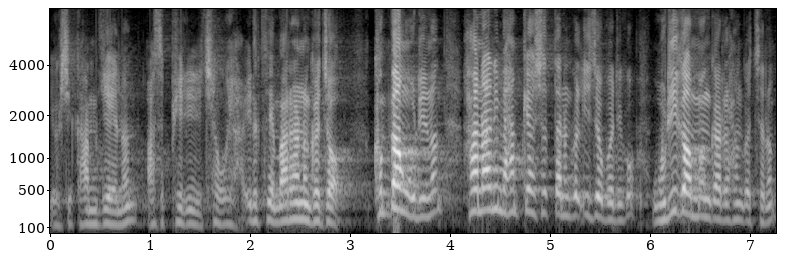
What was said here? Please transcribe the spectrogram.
역시 감기에는 아스피린이 최고야. 이렇게 말하는 거죠. 금방 우리는 하나님이 함께 하셨다는 걸 잊어버리고 우리가 뭔가를 한 것처럼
